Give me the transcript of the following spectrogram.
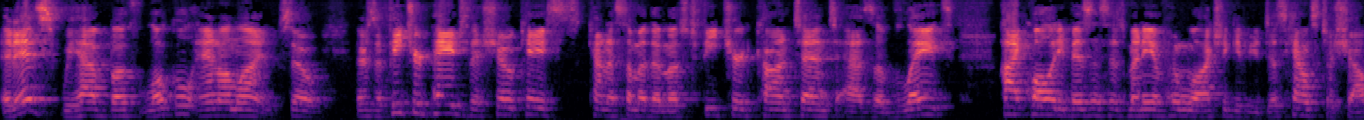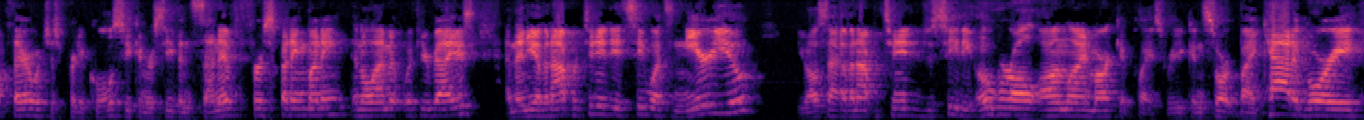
It is. We have both local and online. So there's a featured page that showcases kind of some of the most featured content as of late. High quality businesses, many of whom will actually give you discounts to shop there, which is pretty cool. So you can receive incentive for spending money in alignment with your values. And then you have an opportunity to see what's near you you also have an opportunity to see the overall online marketplace where you can sort by category,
